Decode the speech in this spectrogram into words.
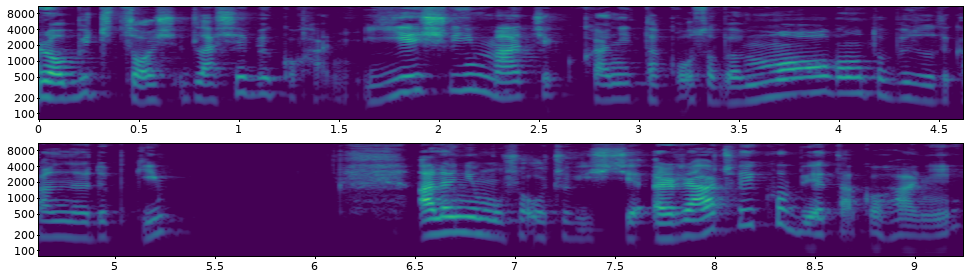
robić coś dla siebie, kochani. Jeśli macie, kochani, taką osobę, mogą to być dotykalne rybki, ale nie muszą oczywiście. Raczej kobieta, kochani.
